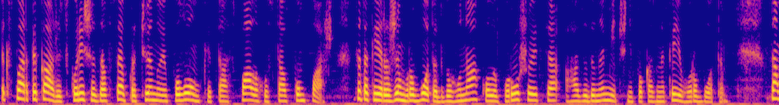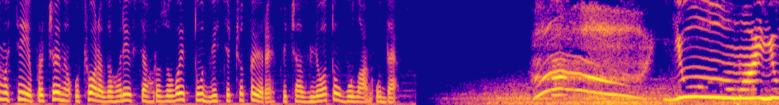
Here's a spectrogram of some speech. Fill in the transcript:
Експерти кажуть, скоріше за все, причиною поломки та спалаху став помпаж. Це такий режим роботи двигуна, коли порушуються газодинамічні показники його роботи. Саме з цієї причини учора загорівся грузовий Ту-204 під час зльоту в Улан-Уде. Ё-моё!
